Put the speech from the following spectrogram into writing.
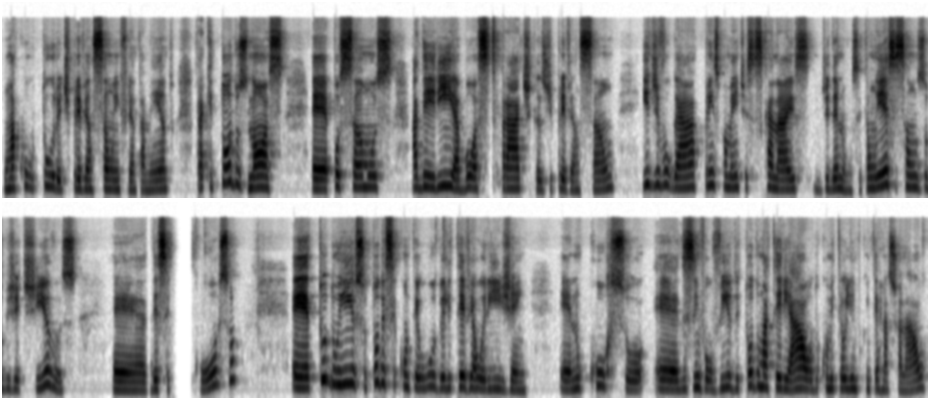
uma cultura de prevenção e enfrentamento, para que todos nós é, possamos aderir a boas práticas de prevenção e divulgar principalmente esses canais de denúncia. Então, esses são os objetivos é, desse curso. É, tudo isso, todo esse conteúdo, ele teve a origem é, no curso é, desenvolvido e todo o material do Comitê Olímpico Internacional.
